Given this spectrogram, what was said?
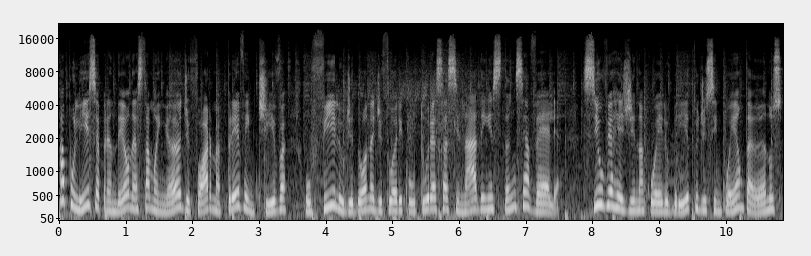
A polícia prendeu nesta manhã, de forma preventiva, o filho de dona de floricultura assassinada em Estância Velha. Silvia Regina Coelho Brito, de 50 anos,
